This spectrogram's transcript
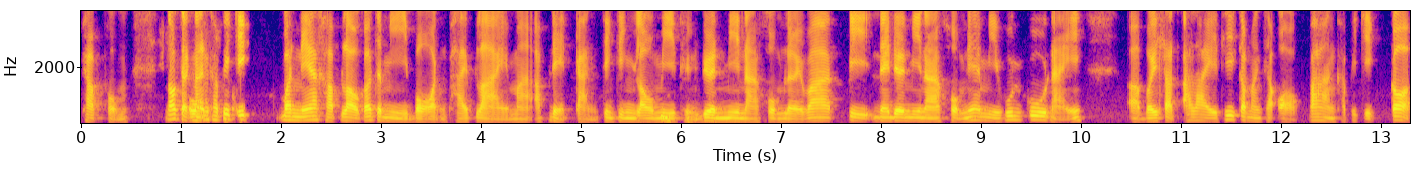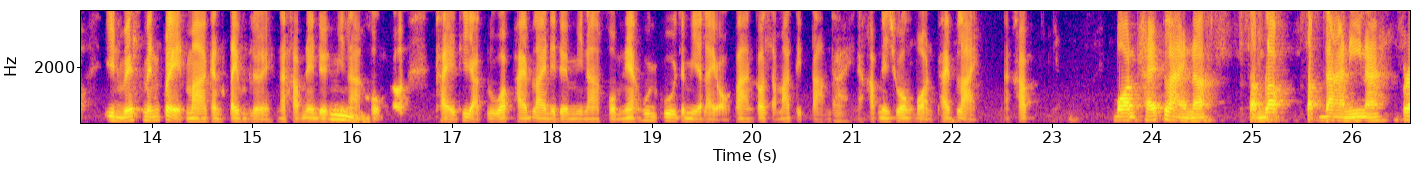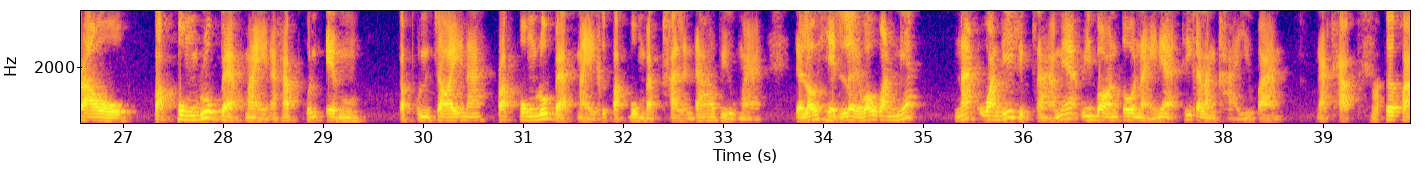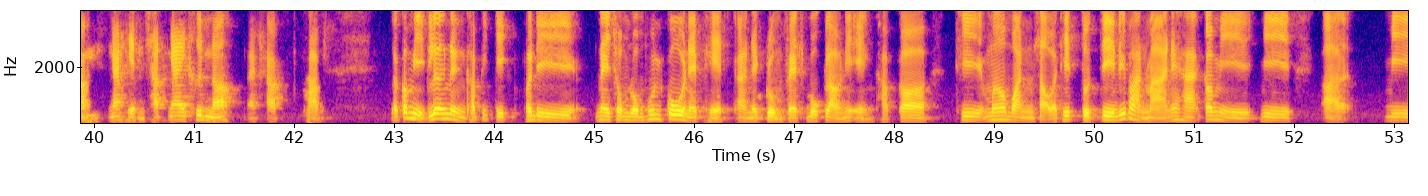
ครับผม นอกจากนั้นครับพี่กิ๊กวันนี้ครับเราก็จะมีบอลไพ p e ไลน์มาอัปเดตกัน จริง ๆ เรามีถึงเดือนมีนาคมเลยว่าปีในเดือนมีนาคมเนี่ยมีหุ้นกู้ไหนเอ่อ บริษัทอะไรที่กำลังจะออกบ้างครับพี่กิ๊กก็ investment grade มากันเต็มเลยนะครับในเดือนมีนาคมก็ใครที่อยากรู้ว่าไพ p e ไลน์ในเดือนมีนาคมเนี่ยหุ้นกู้จะมีอะไรออกบ้างก็สามารถติดตามได้นะครับในช่วงบอลไพ p e ไลน์นะครับบอลไพ p e ไลน์นะสำหรับสัปดาห์นี้นะ เราปรับปรุงรูปแบบใหม่นะครับ คุณเอ็มกับคุณจอยนะ ปรับปรุงรูปแบบใหม่คือปรับปรุงแบบ calendar view มา เดี๋ยวเราเห็นเลยว่าวันเนี้ยณวันที่ 13เนี่ยมีบอลตัวไหนเนี่ยที่กำลังขายอยู่บ้าง นะครับครับ เพื่อความง่ายเห็นชัดง่ายขึ้นเนาะนะครับครับ แล้วก็มีอีกเรื่องหนึ่งครับพี่กิ๊กพอดีในชมรมหุ้นกู้ในเพจอ่าในกลุ่ม Facebook เรานี่เองครับ ก็ที่เมื่อวันเสาร์อาทิตย์ตรุษจีนที่ผ่านมาเนี่ยฮะก็มีมีอ่ามี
